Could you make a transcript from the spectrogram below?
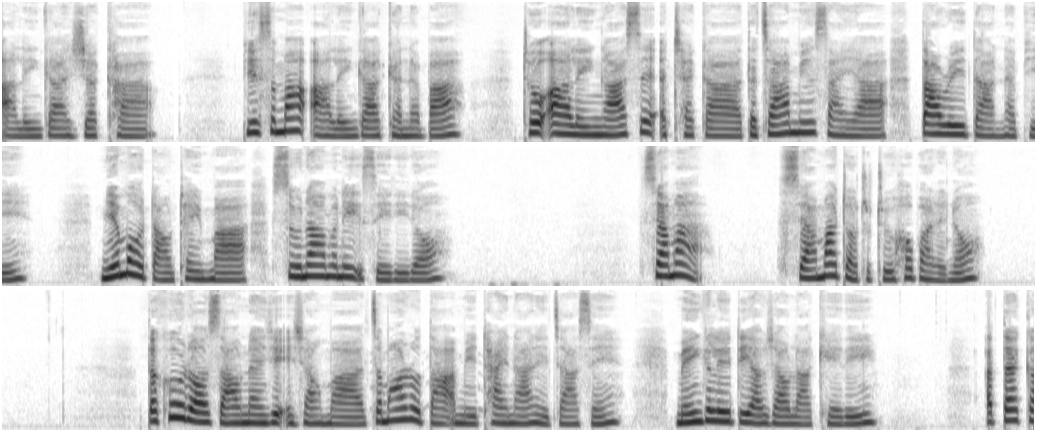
အာလိန်ကယက္ခပြေစမအာလိန်ကကဏ္ဍပါထိုအာလိန်50အထက်ကတကြားမင်းဆိုင်ရာတာရိတာနှစ်ပြင်းမြင့်မော်တောင်ထိပ်မှာစူနာမဏိစေတီတော်ဆ iam မဆ iam မတော်တူတူဟုတ်ပါတယ်နော်တခုတော့ဇောင်းနှံရဲ့အရောက်မှာကျမတို့သားအမေထိုင်နာနေကြစဉ်မိန်းကလေးတယောက်ရောက်လာခဲ့သည် အသက်က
